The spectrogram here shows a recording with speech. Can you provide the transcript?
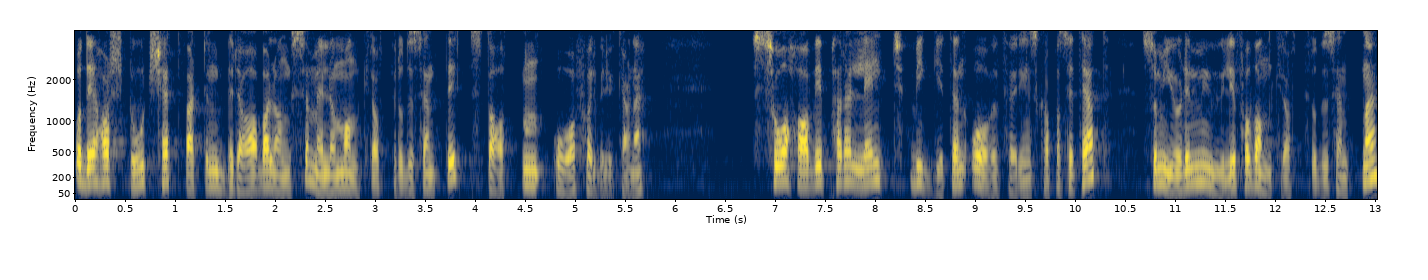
Og det har stort sett vært en bra balanse mellom vannkraftprodusenter, staten og forbrukerne. Så har vi parallelt bygget en overføringskapasitet som gjør det mulig for vannkraftprodusentene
